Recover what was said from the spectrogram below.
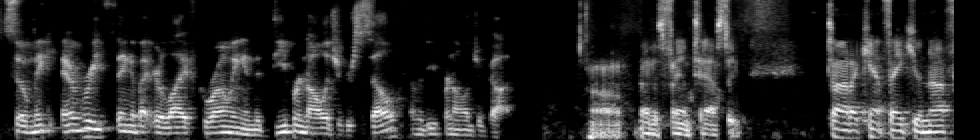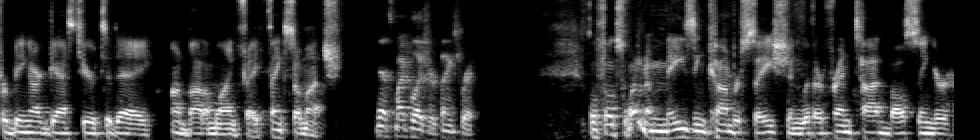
So make everything about your life growing in the deeper knowledge of yourself and the deeper knowledge of God. Oh, that is fantastic. Todd, I can't thank you enough for being our guest here today on Bottom Line Faith. Thanks so much. Yeah, it's my pleasure. Thanks, Ray. Well, folks, what an amazing conversation with our friend Todd Bolsinger,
